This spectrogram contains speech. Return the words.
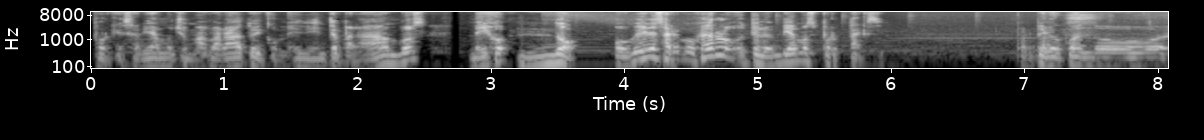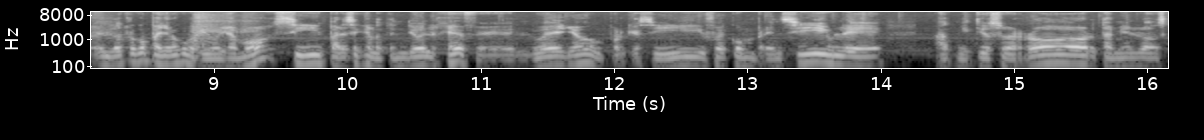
porque sería mucho más barato y conveniente para ambos, me dijo, no, o vienes a recogerlo o te lo enviamos por taxi. Pero cuando el otro compañero, como te digo, llamó, sí parece que lo atendió el jefe, el dueño, porque sí fue comprensible, admitió su error, también los,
